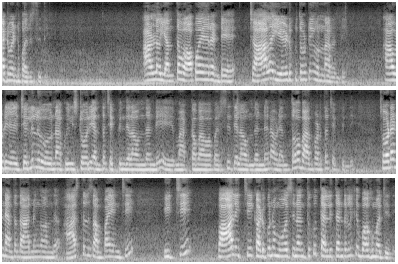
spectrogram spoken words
అటువంటి పరిస్థితి. వాళ్ళు ఎంత వాపోయారంటే చాలా ఏడుపుతోటి ఉన్నారండి. ఆవిడ చెల్లెలు నాకు ఈ స్టోరీ అంతా చెప్పింది ఇలా ఉందండి మా అక్క బావ పరిస్థితి ఇలా ఉందండి అని ఆవిడ ఎంతో బాధపడతా చెప్పింది. చూడండి ఎంత దారుణంగా ఉందో. ఆస్తులు సంపాదించి ఇచ్చి పాలు ఇచ్చి కడుపును మోసినందుకు తల్లిదండ్రులకి బహుమతి ఇది.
